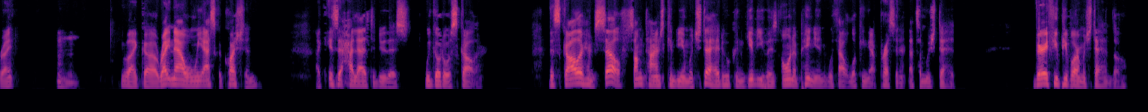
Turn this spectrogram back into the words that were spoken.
right? Mhm. Like uh, right now, when we ask a question, like, is it halal to do this? We go to a scholar. The scholar himself sometimes can be a mujtahid who can give you his own opinion without looking at precedent. That's a mujtahid. Very few people are mujtahid though.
